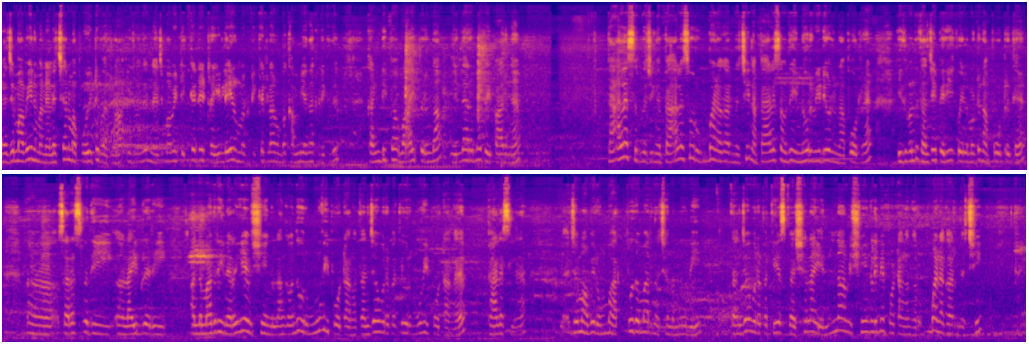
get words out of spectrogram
நிஜமாவே நம்ம நினச்சா நம்ம போயிட்டு வரலாம். இது வந்து நிஜமாவே டிக்கெட்டு ட்ரெயின்லேயே நம்மளுக்கு டிக்கெட்லாம் ரொம்ப கம்மியாக தான் கிடைக்குது. கண்டிப்பாக வாய்ப்பு இருந்தால் எல்லாருமே போய் பாருங்கள் பேலஸ் இருந்துச்சுங்க. பேலஸும் ரொம்ப அழகாக இருந்துச்சு. நான் பேலஸை வந்து இன்னொரு வீடியோவில் நான் போடுறேன். இது வந்து தஞ்சை பெரிய கோயிலில் மட்டும் நான் போட்டிருக்கேன். சரஸ்வதி லைப்ரரி அந்த மாதிரி நிறைய விஷயங்கள். அங்கே வந்து ஒரு மூவி போட்டாங்க. தஞ்சாவூரை பற்றி ஒரு மூவி போட்டாங்க பேலஸில் நிஜமாகவே ரொம்ப அற்புதமாக இருந்துச்சு அந்த மூவி தஞ்சாவூரை பற்றிய ஸ்பெஷலாக எல்லா விஷயங்களையுமே போட்டாங்க. அங்கே ரொம்ப அழகாக இருந்துச்சு.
